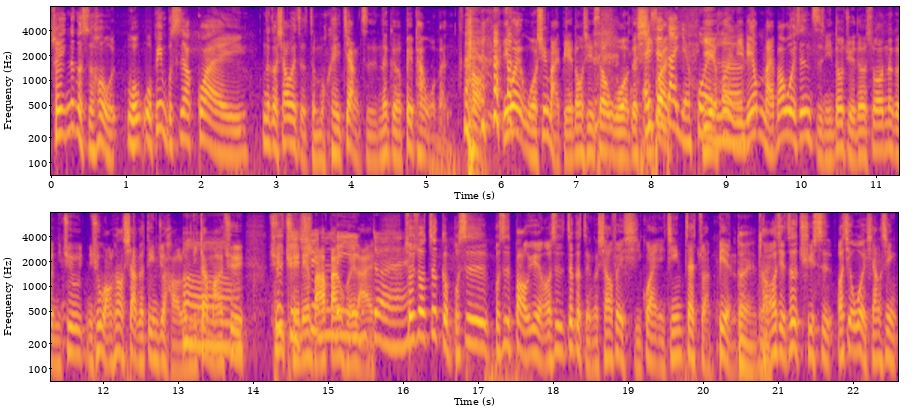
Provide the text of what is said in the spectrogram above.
所以那个时候，我我并不是要怪那个消费者怎么可以这样子那个背叛我们，好，因为我去买别的东西的时候，我的习惯也会也会，你连买包卫生纸你都觉得说那个你去你去网上下个订就好了，你干嘛去去全年把它搬回来？对，所以说这个不是不是抱怨，而是这个整个消费习惯已经在转变了，对，而且这个趋势，而且我也相信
